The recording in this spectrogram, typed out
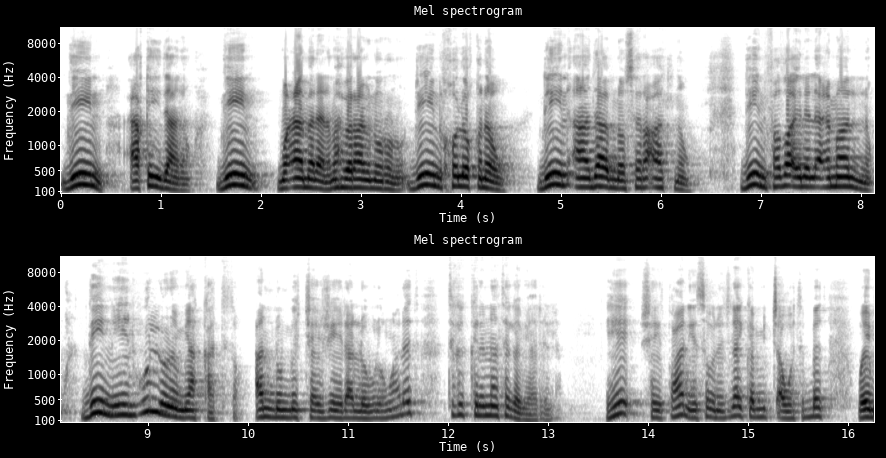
دين عقيدة نو دين معاملة نو مهبراوي نور نو دين خلق نو دين آداب نو سرعات نو دين فضائل الأعمال نو دين ين ሁሉንም ያካትተው አንዱን ብቻ ይዤ ሄዳለሁ ብሎ ማለት ትክክልና ተገቢ አይደለም ይሄ ሸይጣን የሰው ልጅ ላይ ከሚጫወትበት ወይም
